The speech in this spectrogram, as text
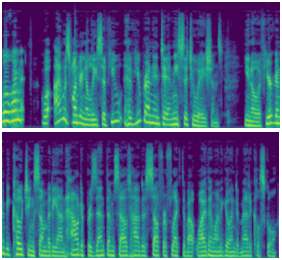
Well, one Well, I was wondering, Elise, have you have you run into any situations, you know, if you're going to be coaching somebody on how to present themselves, how to self-reflect about why they want to go into medical school,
